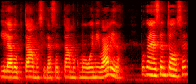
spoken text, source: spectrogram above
Y la adoptamos y la aceptamos como buena y válida. Porque en ese entonces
